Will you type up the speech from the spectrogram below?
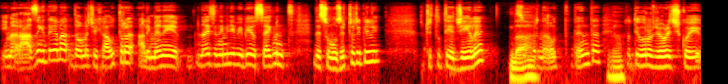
ima raznih dela, domaćih autora, ali meni je najzanimljiviji bio segment gde su muzičari bili. Znači tu ti je Đile, Da. Supernaut benda, tu ti je Uro Đurić koji,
